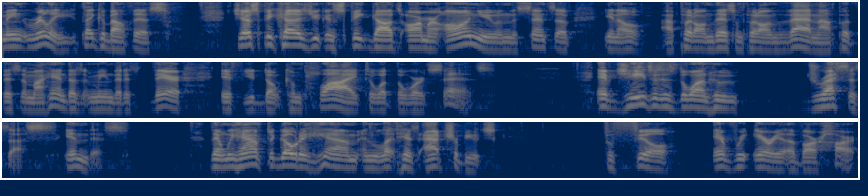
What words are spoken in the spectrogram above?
mean, really, think about this. Just because you can speak God's armor on you in the sense of, you know, I put on this and put on that and I put this in my hand doesn't mean that it's there if you don't comply to what the word says. If Jesus is the one who dresses us in this, then we have to go to him and let his attributes fulfill every area of our heart.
